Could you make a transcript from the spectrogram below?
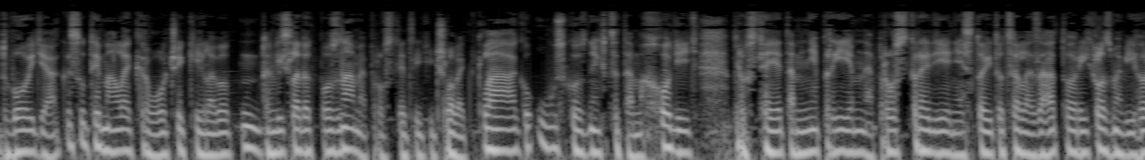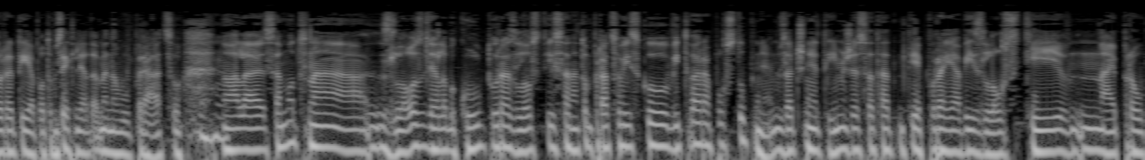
dôjde, aké sú tie malé krôčiky, lebo ten výsledok poznáme, proste cíti človek tlak, úzkosť, nechce tam chodiť, proste je tam nepríjemné príjemné prostredie, nestojí to celé za to, rýchlo sme vyhoretí a potom si hľadáme novú prácu. Uh-huh. No ale samotná zlosť alebo kultúra zlosti sa na tom pracovisku vytvára postupne. Začne tým, že sa tá, tie prejavy zlosti najprv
